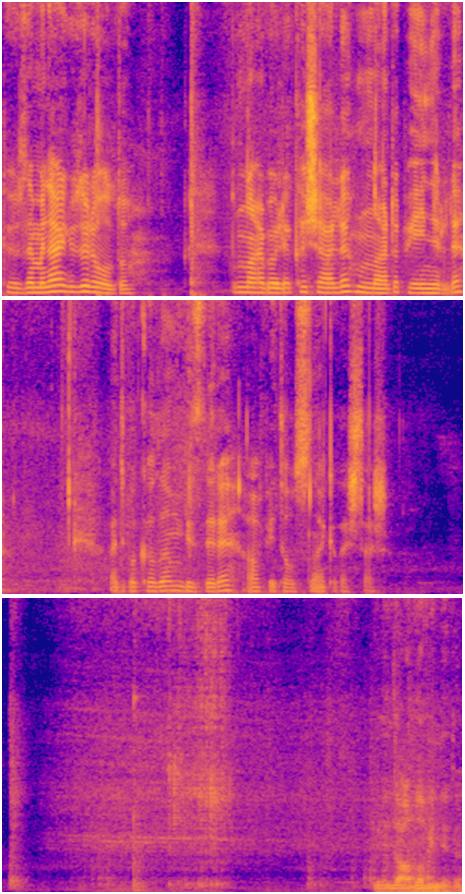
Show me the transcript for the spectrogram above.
Gözlemeler güzel oldu. Bunlar böyle kaşarlı, bunlar da peynirli. Hadi bakalım bizlere afiyet olsun arkadaşlar. Benim de ablam inledi.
